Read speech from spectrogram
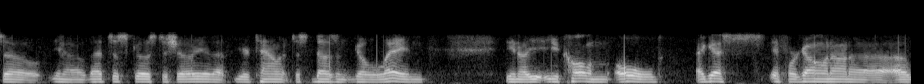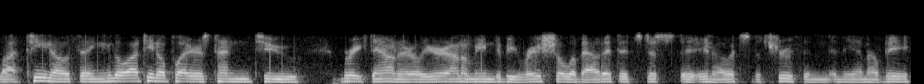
So you know that just goes to show you that your talent just doesn't go away. And you know you, you call him old. I guess if we're going on a, a Latino thing, the Latino players tend to break down earlier. I don't mean to be racial about it. It's just you know it's the truth in in the MLB.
